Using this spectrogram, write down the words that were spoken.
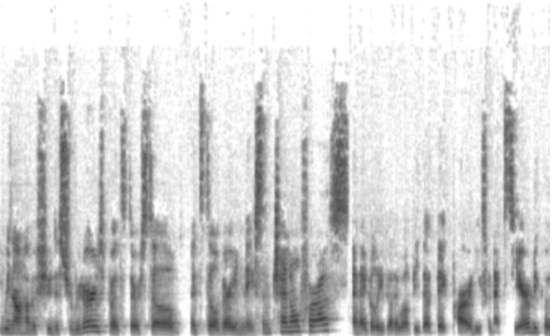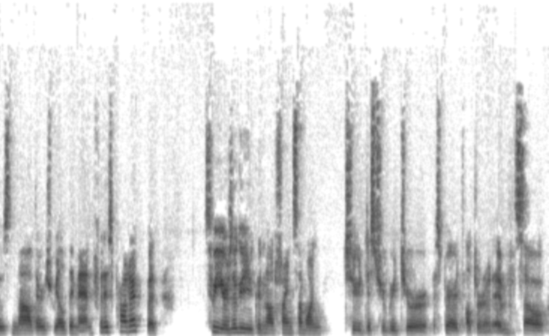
we now have a few distributors, but there's still it's still a very nascent channel for us. And I believe that it will be the big priority for next year because now there's real demand for this product. But three years ago you could not find someone to distribute your spirit alternative. So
